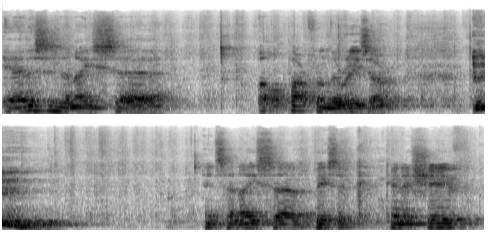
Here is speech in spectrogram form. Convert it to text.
Yeah, this is a nice, uh, well apart from the razor, it's a nice uh, basic kind of shave.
